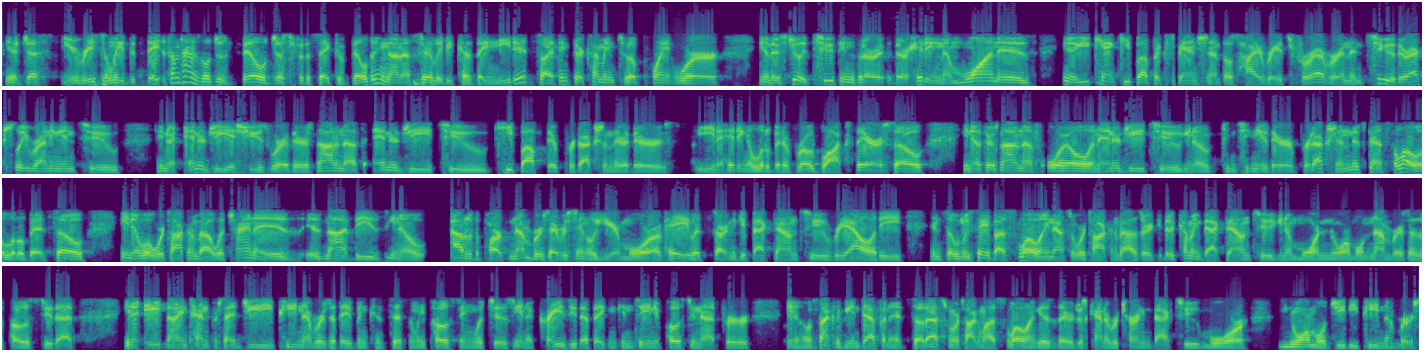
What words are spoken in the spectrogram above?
you know, just you know, recently, they, sometimes they'll just build just for the sake of building, not necessarily because they need it. So I think they're coming to a point where, you know, there's really two things that are they're hitting them. One is, you know, you can't keep up expansion at those high rates forever, and then two, they're actually running into you know energy issues where there's not enough energy to keep up their production. They're they're you know hitting a little bit of roadblocks there. So you know if there's not enough oil and energy to you know continue their production, it's going to slow a little bit. So you know what we're talking about with China is is not these you know out of the park numbers every single year more of hey let's starting to get back down to reality and so when we say about slowing that's what we're talking about is they're, they're coming back down to you know more normal numbers as opposed to that you know eight, nine, ten percent GDP numbers that they've been consistently posting, which is you know crazy that they can continue posting that for you know it's not going to be indefinite. So that's when we're talking about slowing is they're just kind of returning back to more normal GDP numbers.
